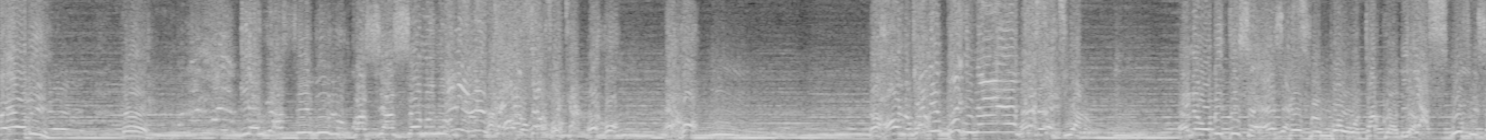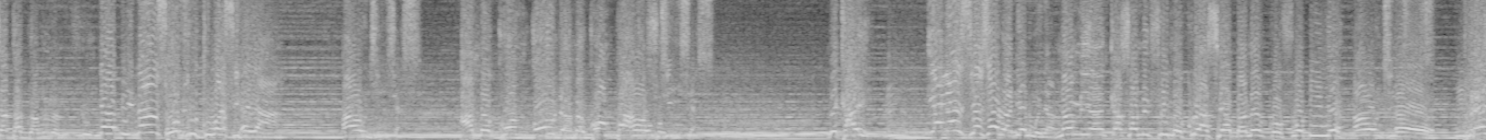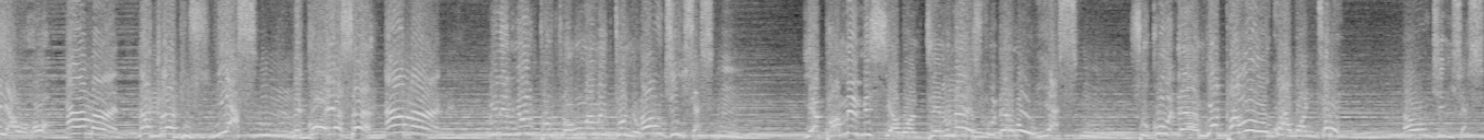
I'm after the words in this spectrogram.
ayɛ bi deɛ wiase mu no kwasi asɛm no ɛhɔ ɛhɔ ɛhɔ no yɛne mpa nyinaa kasa tia no ɛnɛ obi ti sɛ ɛsɛ firi pɔ wɔ takoradi a ofiri sɛ takoradi na ne firi dabi nanso ofiri kumasi ha ya. Ao Jesus. Amɛkɔm old amɛkɔm paa nso. Ao Jesus. Mekae. Di adanseɛ sɛ Awurade animuonyam. Na me ankasa me firi m'akurase aba na nkorɔfoɔ bi yɛ. Ao Jesus. Ɛɛ prayer wɔ hɔ. Amen. Na Cletus. Yes. Me kɔɔ yɛ sɛ. Amen. Me nim nwom to nti ɔmo ma me nto nwom. Ao Jesus. Yɛ pame me si abɔnten no na yɛ sukuu dɛm o. Yes. Sukuu dɛm. Yɛ pamo wo kɔ abɔntene. Ao Jesus.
